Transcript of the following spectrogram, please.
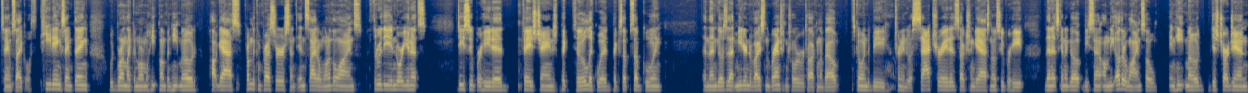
Same cycle. Heating, same thing, would run like a normal heat pump in heat mode, hot gas from the compressor sent inside on one of the lines through the indoor units, desuperheated, phase change, picked to a liquid, picks up subcooling, and then goes to that metering device in the branch controller we were talking about. It's going to be turned into a saturated suction gas, no superheat. Then it's going to go be sent on the other line. So in heat mode, discharge in,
